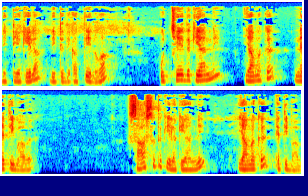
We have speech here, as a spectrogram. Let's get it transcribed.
දිට්ඨිය කියලා දිට්ඨි දෙකක් තියෙනවා. උච්ඡේද කියන්නේ යමක නැති බව. සාස්වත කියලා කියන්නේ යමක ඇති බව.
